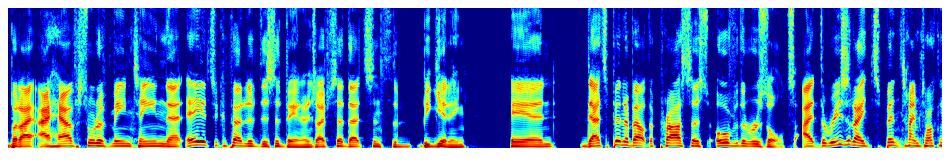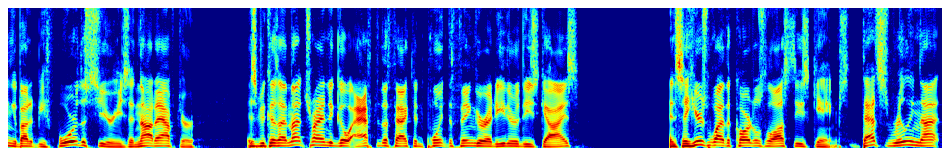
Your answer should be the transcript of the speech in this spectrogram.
But I, I have sort of maintained that, A, it's a competitive disadvantage. I've said that since the beginning. And that's been about the process over the results. I, the reason I spent time talking about it before the series and not after is because I'm not trying to go after the fact and point the finger at either of these guys and say here's why the Cardinals lost these games. That's really not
